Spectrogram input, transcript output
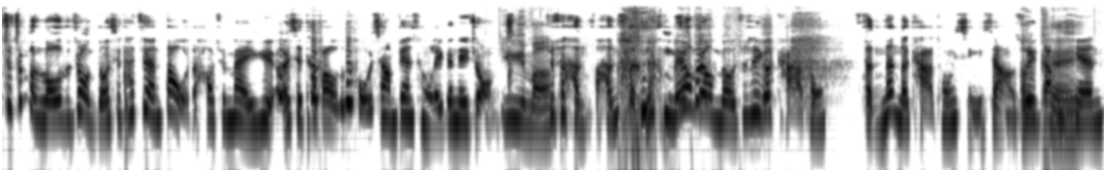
就这么 low 的这种东西，他竟然盗我的号去卖玉，而且他把我的头像变成了一个那种玉吗？就是很很粉嫩，没有没有没有，就是一个卡通粉嫩的卡通形象。所以当天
